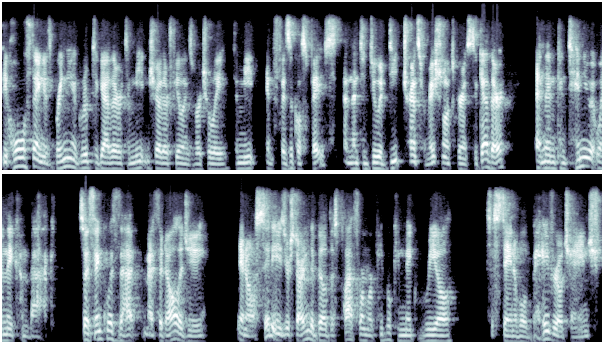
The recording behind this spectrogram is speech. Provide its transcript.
The whole thing is bringing a group together to meet and share their feelings virtually, to meet in physical space, and then to do a deep transformational experience together, and then continue it when they come back. So I think with that methodology in all cities, you're starting to build this platform where people can make real sustainable behavioral change.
